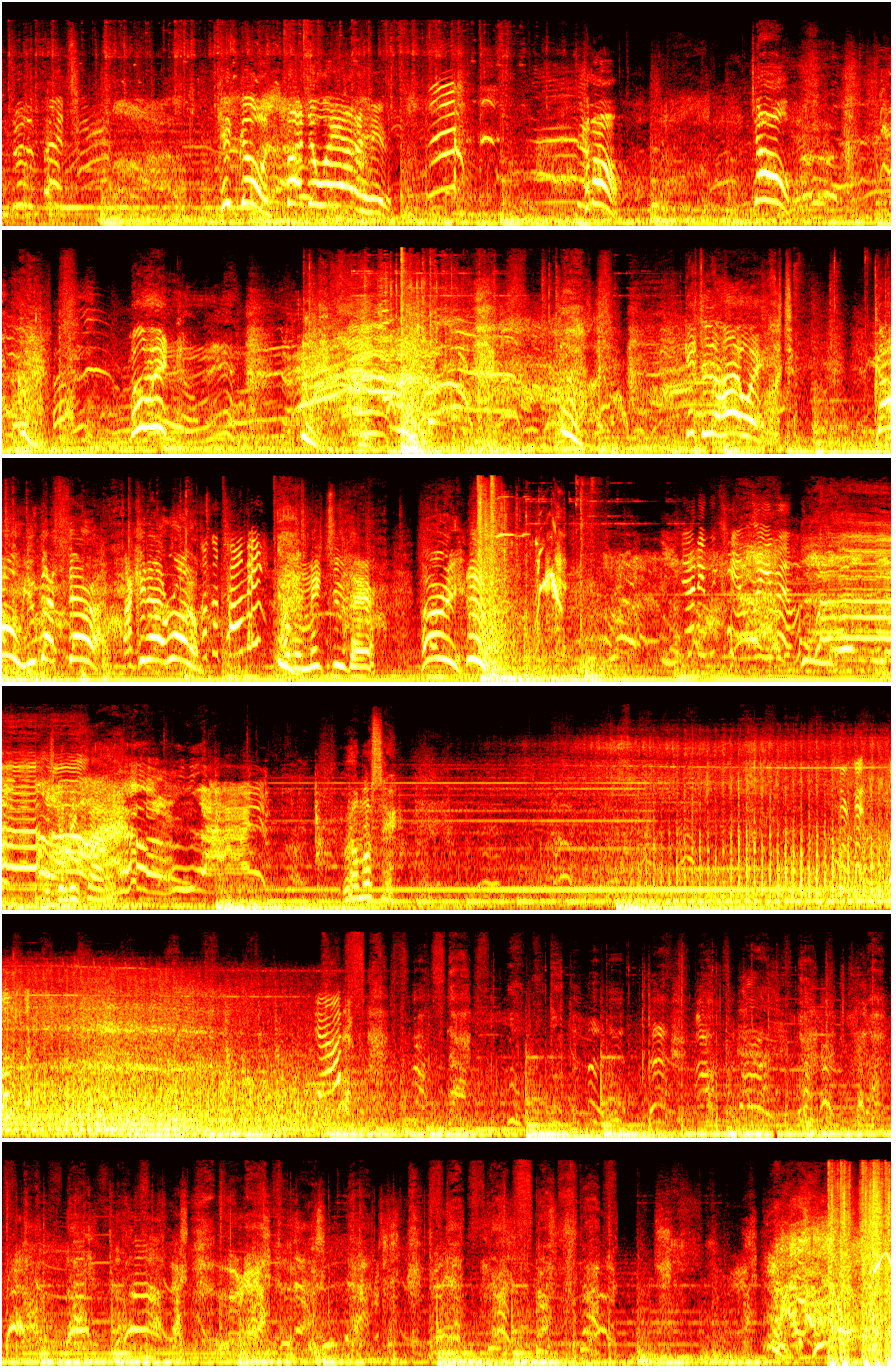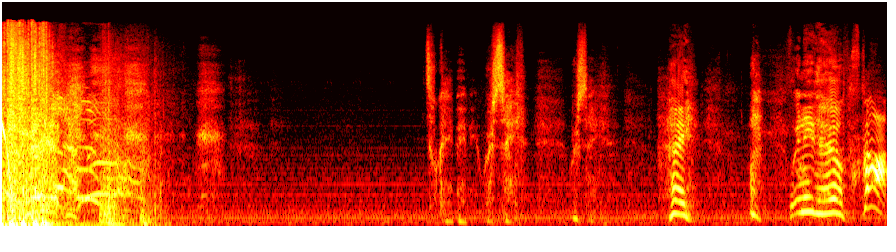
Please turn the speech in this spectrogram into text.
They're through the fence! Keep going! Find a way out of here! Come on! Joel! Move it! Get to the highway! What? Go! You got Sarah! I can outrun him! Uncle Tommy? I will meet you there! Hurry! Daddy, we can't leave him. He's gonna be fine. We're almost there. They're getting closer. Dad? It's okay, baby. We're safe. We're safe. Hey, we need help. Stop!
